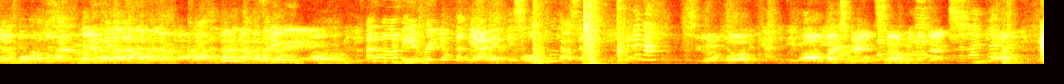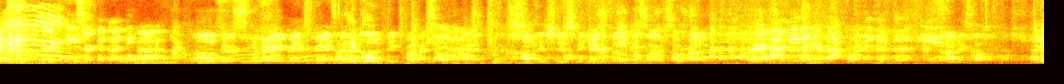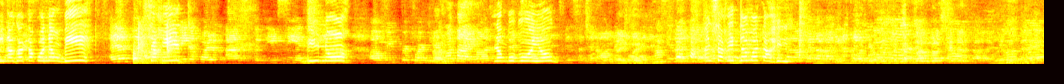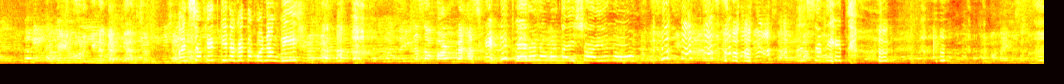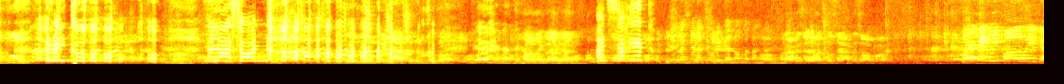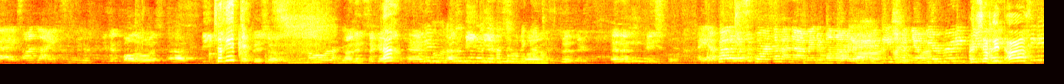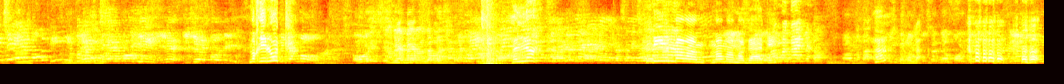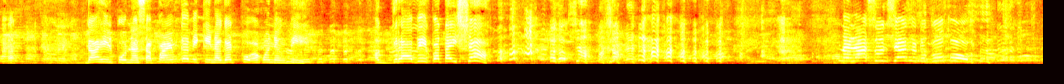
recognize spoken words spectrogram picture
Ngayon po, ano? Ano mga favorite yung nangyari this whole 2019? Siguro po, um, my experience uh, with the dance. Um, Third placer ka doon, di ba? um, it was a very great experience. I learned a lot of things about myself and um, introduced me here in the Philippines, so I'm so proud of it. We're happy that you're back home in the Philippines. Maraming salamat po. Kinagat ako ng B. Ayan po, Sakit. Nang bubuyog. Ang sakit na matay. Sabihin mo na kinagat ka. Ang sakit, kinagat ako ng B. Nasa farm ka kasi. Pero namatay siya, yun oh. Ang sakit. namatay na sa dugo mo. Aray ko. Nalason. Dugo mo, may laso ng dugo. Ang sakit. Maraming salamat po sa lahat ng support. Where can we follow you guys online? You can follow us at BT Sakit. Official on Instagram Ah. and at BT on Twitter and on Facebook. Ayan, para masuportahan namin yung mga competition niyo. We are rooting for Ang you. sakit ah. Si DJ MOD. Yes, DJ Modi. Makirot. Oh, is it Hala. Hindi yun mama, mamamagate. Ha? Dahil po nasa farm kami, kinagat po ako ng B. Ah, grabe, patay siya. Nalason siya sa dugo ko.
